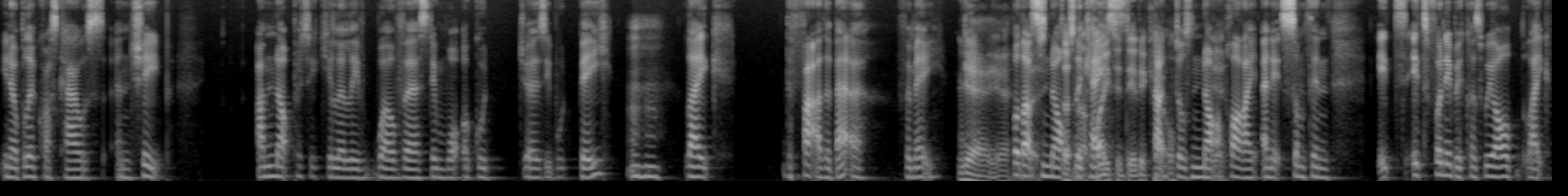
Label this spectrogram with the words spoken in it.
you know, Blue Cross cows and sheep. I'm not particularly well versed in what a good Jersey would be. Like, the fatter the better for me. Yeah, yeah. But that's That not doesn't the apply case. to cattle. That does not Yeah. apply, and it's something. It's it's funny because we all like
